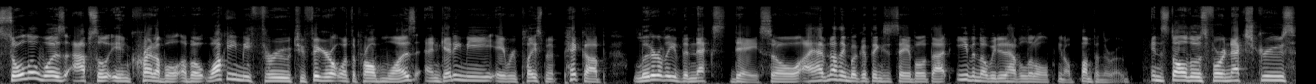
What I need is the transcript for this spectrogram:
Solo was absolutely incredible about walking me through to figure out what the problem was and getting me a replacement pickup literally the next day. So I have nothing but good things to say about that, even though we did have a little, you know, bump in the road. Install those four neck screws.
